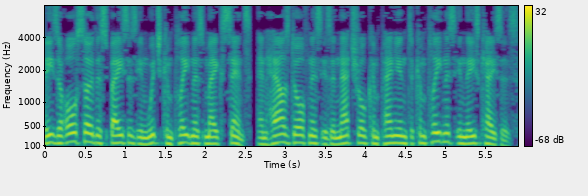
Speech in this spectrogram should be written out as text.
These are also the spaces in which completeness makes sense, and Hausdorffness is a natural companion to completeness in these cases.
